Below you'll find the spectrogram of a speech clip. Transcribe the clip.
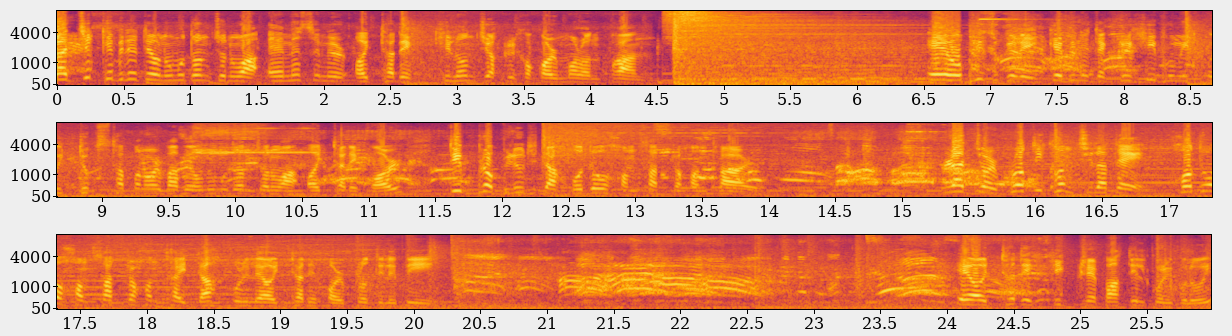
ৰাজ্যিক কেবিনেটে অনুমোদন জনোৱা এম এছ এম ইৰ অধ্যাদেশ খিলঞ্জীয়া কৃষকৰ মৰণ পাণ। এই অভিযোগেৰে কেবিনেটে কৃষিভূমিত উদ্যোগ স্থাপনৰ বাবে অনুমোদন জনোৱা অধ্যাদেশৰ তীব্ৰ বিৰোধিতা সদৌ অসম ছাত্ৰ সন্থাৰ। ৰাজ্যৰ প্ৰতিখন জিলাতে সদৌ অসম ছাত্ৰ সন্থাই দাহ কৰিলে অধ্যাদেশৰ প্ৰতিলিপি। এই অধ্যাদেশ শীঘ্ৰে বাতিল কৰিবলৈ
